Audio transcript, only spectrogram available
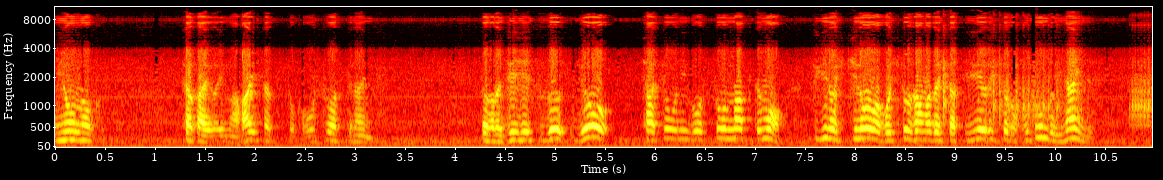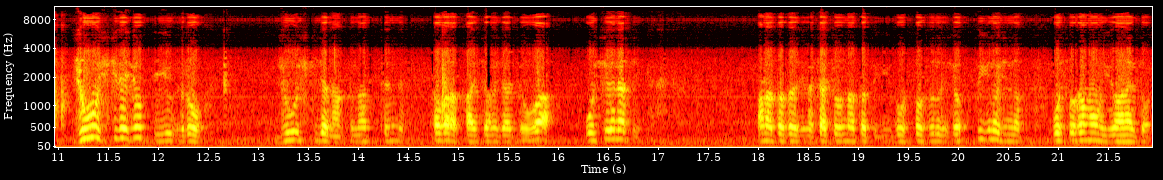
日本の社会は今挨拶とか教わってないんです。だから事実上社長にご馳走になっても次の日昨日はごちそうさまでしたって言える人がほとんどいないんです。常識でしょって言うけど常識じゃなくなってんです。だから会社の社長は教えなきゃいけない。あなたたちが社長になった時ご馳走するでしょ次の日になってごちそうさまも言わないと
